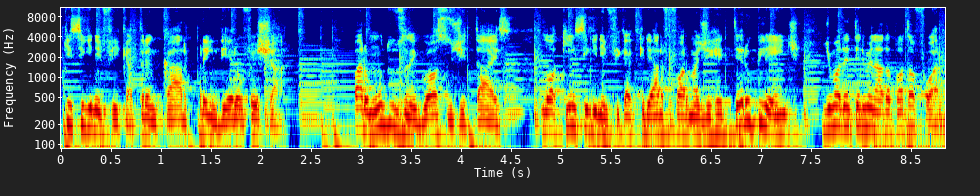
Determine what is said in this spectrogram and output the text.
que significa trancar, prender ou fechar. Para o mundo dos negócios digitais, Lock-in significa criar formas de reter o cliente de uma determinada plataforma.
